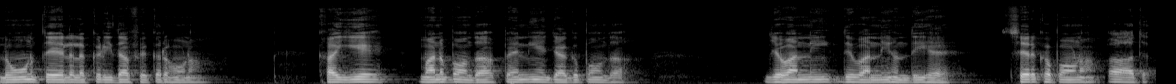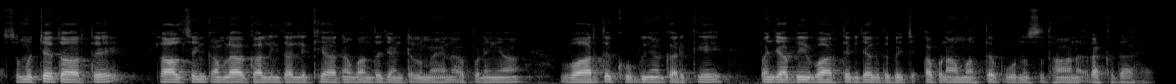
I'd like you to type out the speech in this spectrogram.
ਲੂਣ, ਤੇਲ, ਲੱਕੜੀ ਦਾ ਫਿਕਰ ਹੋਣਾ। ਖਾਈਏ, ਮਨ ਪਾਉਂਦਾ ਪਹਿਨੀਏ, ਜੱਗ ਪਾਉਂਦਾ। ਜਵਾਨੀ, ਦੀਵਾਨੀ ਹੁੰਦੀ ਹੈ, ਸਿਰ ਖਪਾਉਣਾ ਆਦ। ਸਮੁੱਚੇ ਤੌਰ ਤੇ ਲਾਲ ਸਿੰਘ ਕਮਲਾ ਅਕਾਲੀ ਦਾ ਲਿਖਿਆ ਨਿਬੰਧ ਜੈਂਟਲਮੈਨ ਆਪਣੀਆਂ ਵਾਰਤਕ ਖੂਬੀਆਂ ਕਰਕੇ ਪੰਜਾਬੀ ਵਾਰਤਕ ਜਗਤ ਵਿੱਚ ਆਪਣਾ ਮਹੱਤਵਪੂਰਨ ਸਥਾਨ ਰੱਖਦਾ ਹੈ।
